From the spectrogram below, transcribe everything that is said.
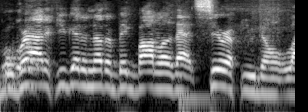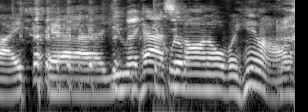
Well, Brad, if you get another big bottle of that syrup you don't like, uh, you pass it on over here.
